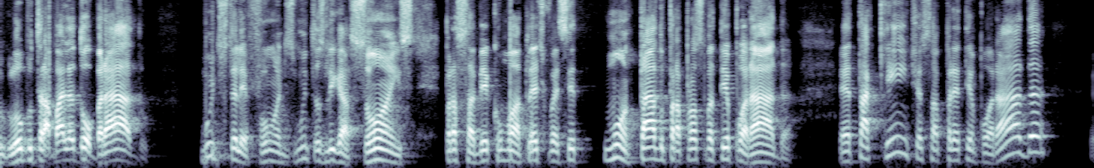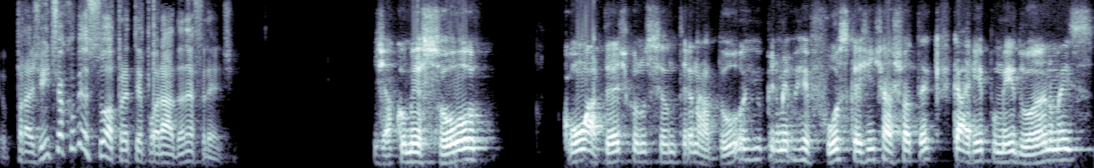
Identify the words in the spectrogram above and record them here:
Globo trabalha dobrado. Muitos telefones, muitas ligações para saber como o Atlético vai ser montado para a próxima temporada. É, tá quente essa pré-temporada. Para a gente já começou a pré-temporada, né, Fred? Já começou com o Atlético anunciando treinador e o primeiro reforço que a gente achou até que ficaria para o meio do ano, mas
